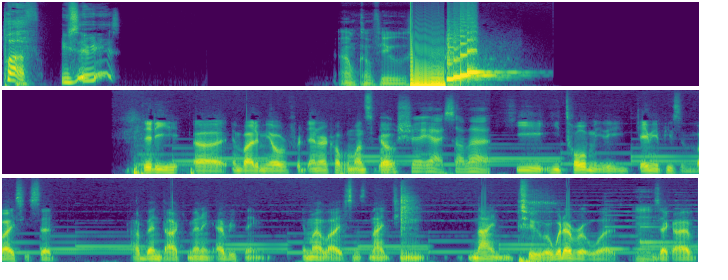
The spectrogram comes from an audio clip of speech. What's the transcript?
Puff, you serious? I'm confused. Diddy uh, invited me over for dinner a couple months ago. Oh shit! Yeah, I saw that. He he told me he gave me a piece of advice. He said, "I've been documenting everything in my life since 1992 or whatever it was." He's like, "I have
